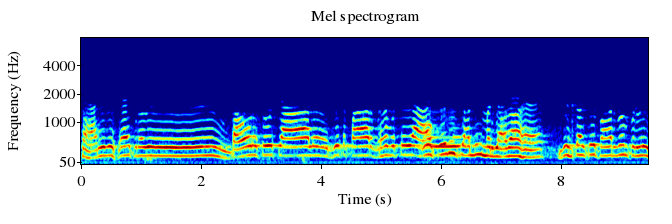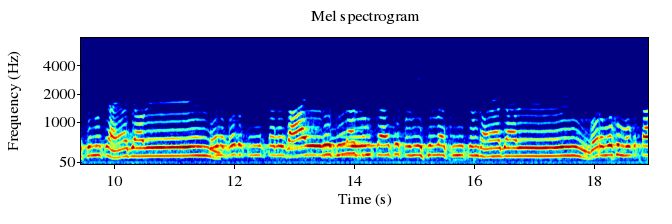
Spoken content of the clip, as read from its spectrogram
ਸਹਾਰੇ ਦੇ ਸਹਿਤ ਰਵੇ। ਕੌਣ ਸੋ ਚਾਲ ਜਿਤ ਪਾਰ ਬ੍ਰਹਮ ਤੇ ਉਹ ਕਿਹੜੀ ਆਏ। ਚਾਲੀ ਮਰਜ਼ਾਦਾ ਹੈ? ਜਿਸ ਕਰਕੇ ਪਾਰਬ੍ਰਹਮ ਪਰਮੇਸ਼ਰ ਨੂੰ ਧਿਆਇਆ ਜਾਵੇ। ਤਿਨ ਵਿਦ ਕੀਰਤਨ ਗਾਏ। ਇਹ ਕਿਹੜਾ ਤਰੀਕਾ ਹੈ ਕਿ ਪਰਮੇਸ਼ਰ ਦਾ ਕੀਰਤਨ ਗਾਇਆ ਜਾਵੇ? ਗੁਰਮੁਖ ਮੁਕਤਾ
